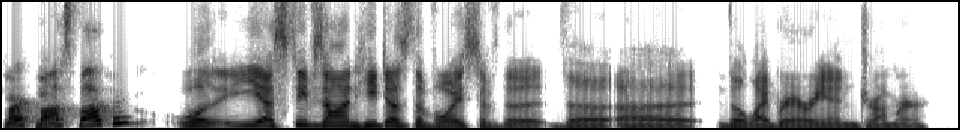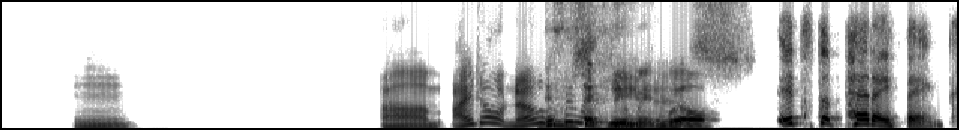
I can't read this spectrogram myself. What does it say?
Mark Mossbacher? Well, yeah, Steve Zahn. He does the voice of the the uh the librarian drummer. Mm. Um, I don't know. This who is a human, Steve Will. It's the pet, I think.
